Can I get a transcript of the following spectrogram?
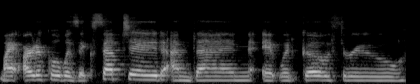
my article was accepted and then it would go through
